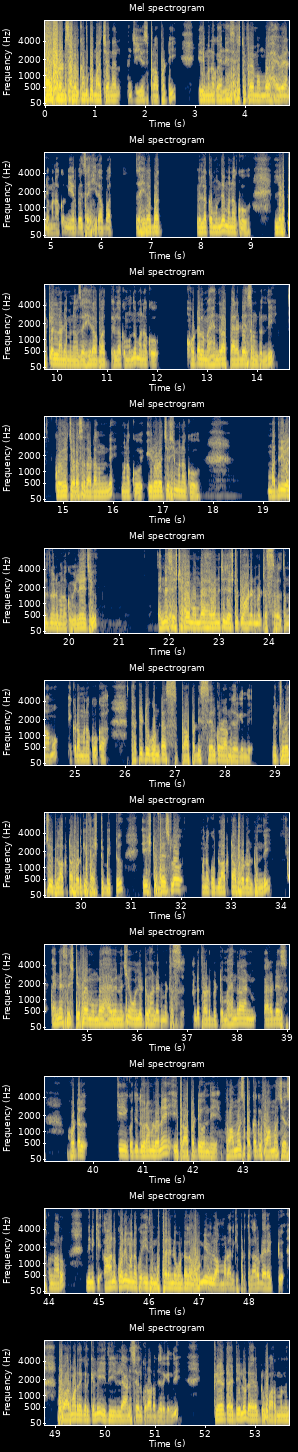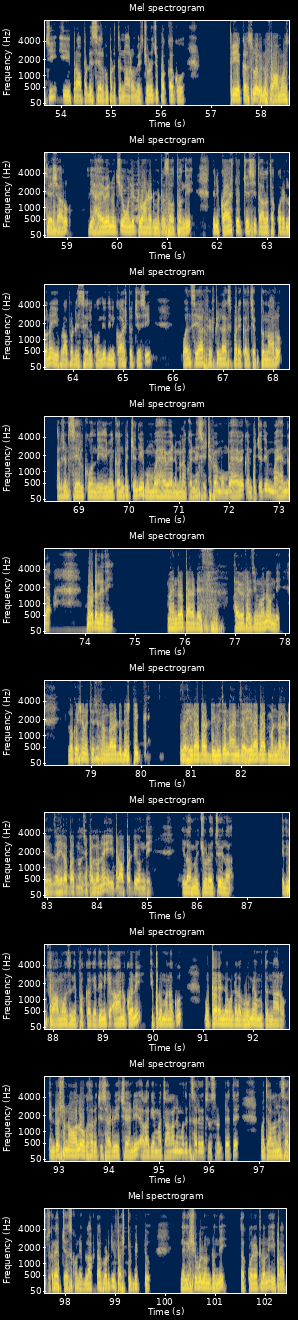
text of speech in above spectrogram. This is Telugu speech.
Hi friends welcome to my channel GS property ఇది మనకు NA sixty five Mumbai highway అండి మనకు. నియర్ బై జహీరాబాద్ జహీరాబాద్ వెళ్ళక ముందే మనకు లెఫ్ట్కి వెళ్ళండి మనం. జహీరాబాద్ వెళ్ళక ముందు మనకు హోటల్ మహేంద్ర ప్యారడైస్ ఉంటుంది. కోహిర్ చౌరస్తా దాటగానే మనకు ఈ రోడ్ వచ్చేసి మనకు మద్రి వెళ్తుందండి మనకు village NA sixty five Mumbai highway నుంచి జస్ట్ టూ హండ్రెడ్ మీటర్స్ వెళ్తున్నాము. ఇక్కడ మనకు ఒక thirty two guntas property sale కూడా రావడం జరిగింది. మీరు చూడొచ్చు ఈ బ్లాక్ టాప్ రోడ్కి ఫస్ట్ బిట్ ఈస్ట్ ఫేస్లో మనకు బ్లాక్ టాప్ రోడ్ ఉంటుంది. NS sixty five Mumbai highway నుంచి ఓన్లీ టూ హండ్రెడ్ మీటర్స్ అంటే third bit Mahendra and paradise హోటల్కి కొద్ది దూరంలోనే ఈ ప్రాపర్టీ ఉంది. ఫామ్ హౌస్ పక్కకి ఫామ్ హౌస్ చేసుకున్నారు. దీనికి ఆనుకొని మనకు ఇది ముప్పై రెండు గుంటల భూమి వీళ్ళు అమ్మడానికి పెడుతున్నారు. డైరెక్ట్ ఫార్మర్ దగ్గరికి వెళ్ళి ఇది ల్యాండ్ సేల్కు రావడం జరిగింది. క్లియర్ టైటిల్ డైరెక్ట్ ఫార్మర్ నుంచి ఈ ప్రాపర్టీ సేల్కు పెడుతున్నారు. మీరు చూడొచ్చు పక్కకు త్రీ ఎకర్స్లో వీళ్ళు ఫామ్ హౌస్ చేశారు. ఇది హైవే నుంచి ఓన్లీ టూ హండ్రెడ్ మీటర్స్ అవుతుంది. దీని కాస్ట్ వచ్చేసి చాలా తక్కువ రేట్లోనే ఈ ప్రాపర్టీ సేల్కు ఉంది. దీని కాస్ట్ వచ్చేసి one CR fifty lakhs per acre చెప్తున్నారు. అర్జెంట్ సేల్కు ఉంది. ఇది మీకు కనిపించింది ముంబై హైవే అండి మనకు NS sixty five Mumbai highway కనిపించేది మహేంద్ర హోటల్ ఇది. మహేంద్ర ప్యారడైస్ హైవే ఫేసింగ్లోనే ఉంది. లొకేషన్ వచ్చేసి Sangareddy district Zaheerabad division and Zaheerabad mandal అండి జహీరాబాద్ మున్సిపల్లోనే ఈ ప్రాపర్టీ ఉంది. ఇలా మీరు చూడొచ్చు. ఇలా ఇది ఫామ్ హౌస్ ఉంది పక్కకి దీనికి ఆనుకొని ఇప్పుడు మనకు ముప్పై రెండు గుంటల భూమి అమ్ముతున్నారు. ఇంట్రెస్ట్ ఉన్న వాళ్ళు ఒకసారి వచ్చి సర్వీస్ చేయండి. అలాగే మా ఛానల్ని మొదటిసారిగా చూసినట్టయితే మా ఛానల్ని సబ్స్క్రైబ్ చేసుకోండి. బ్లాక్ టాప్ రోడ్కి ఫస్ట్ బిట్ నెగిషియబుల్ ఉంటుంది. తక్కువ రేట్లోనే ఈ ప్రాపర్టీ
